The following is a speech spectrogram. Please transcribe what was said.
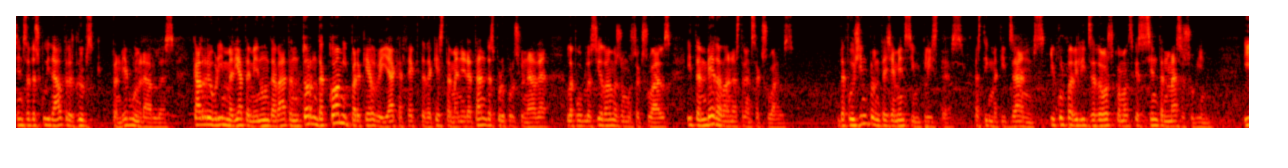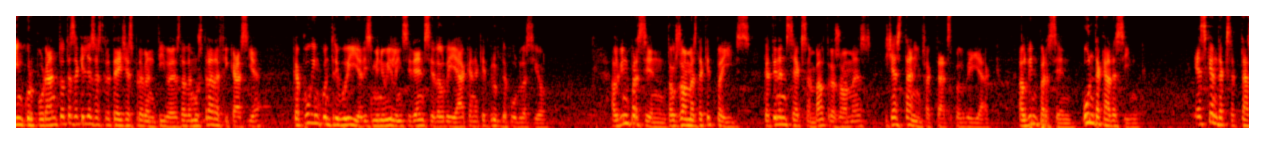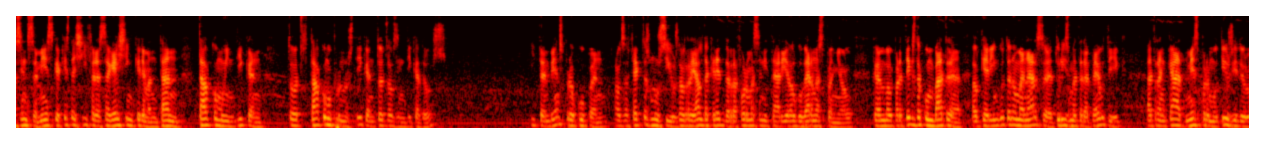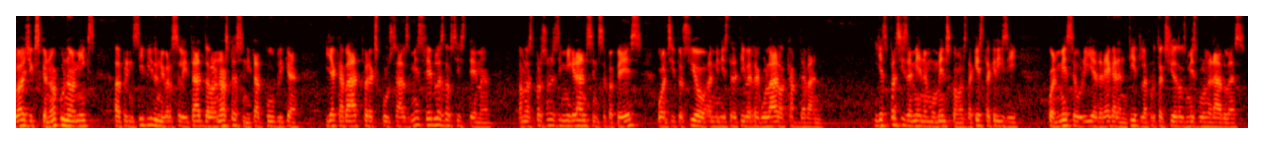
sense descuidar altres grups també vulnerables, cal reobrir immediatament un debat entorn de com i per què el VIH afecta d'aquesta manera tan desproporcionada la població d'homes homosexuals i també de dones transexuals. Defugint plantejaments simplistes, estigmatitzants i culpabilitzadors com els que se senten massa sovint, i incorporant totes aquelles estratègies preventives de demostrada eficàcia que puguin contribuir a disminuir la incidència del VIH en aquest grup de població. El 20% dels homes d'aquest país que tenen sexe amb altres homes ja estan infectats pel VIH. El 20%, un de cada cinc. És que hem d'acceptar sense més que aquesta xifra segueixi incrementant tal com ho indiquen tots, tal com ho pronostiquen tots els indicadors? I també ens preocupen els efectes nocius del Real Decret de Reforma Sanitària del govern espanyol, que amb el pretext de combatre el que ha vingut a anomenar-se turisme terapèutic, ha trencat més per motius ideològics que no econòmics el principi d'universalitat de la nostra sanitat pública i acabat per expulsar els més febles del sistema, amb les persones immigrants sense papers o en situació administrativa irregular al capdavant. I és precisament en moments com els d'aquesta crisi quan més s'hauria d'haver garantit la protecció dels més vulnerables.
